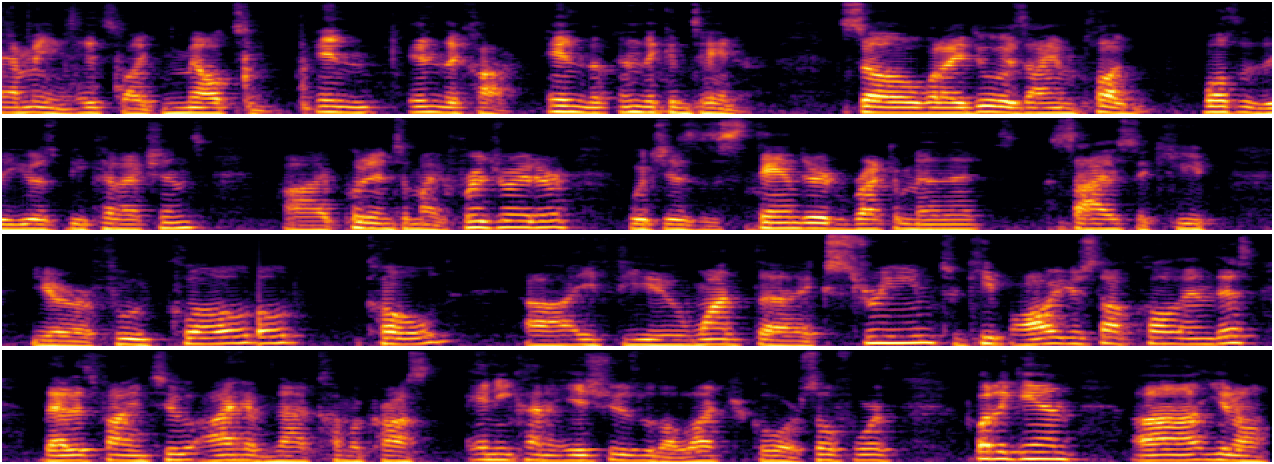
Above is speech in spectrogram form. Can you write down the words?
I mean it's like melting in in the car in the in the container. So what I do is I unplug both of the USB connections. I put it into my refrigerator, which is the standard recommended size to keep your food cold. Cold. Uh, if you want the extreme to keep all your stuff cold in this, that is fine too. I have not come across any kind of issues with electrical or so forth. But again, uh, you know,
